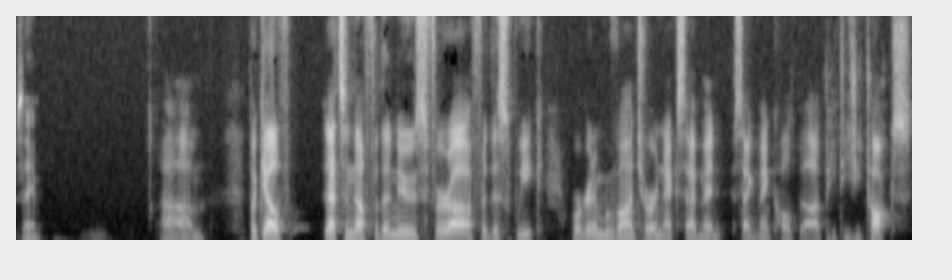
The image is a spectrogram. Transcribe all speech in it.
Same. Um, but Kelv, that's enough for the news for uh, for this week. We're gonna move on to our next segment segment called uh, PTG Talks,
